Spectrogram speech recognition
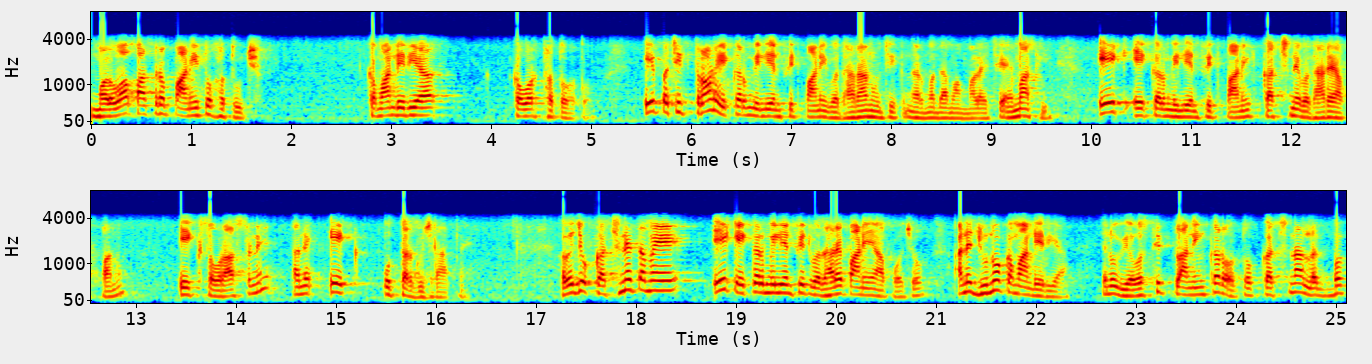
મળવાપાત્ર પાણી તો હતું જ. કમાન્ડ એરિયા કવર થતો હતો. એ પછી ત્રણ એકર મિલિયન ફીટ પાણી વધારાનું જે નર્મદામાં મળે છે, એમાંથી એક એકર મિલિયન ફીટ પાણી કચ્છને વધારે આપવાનું, એક સૌરાષ્ટ્રને અને એક ઉત્તર ગુજરાતને. હવે જો કચ્છને તમે એક એકર મિલિયન ફીટ વધારે પાણી આપો છો અને જૂનો કમાન્ડ એરિયા એનું વ્યવસ્થિત પ્લાનિંગ કરો, તો કચ્છના લગભગ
